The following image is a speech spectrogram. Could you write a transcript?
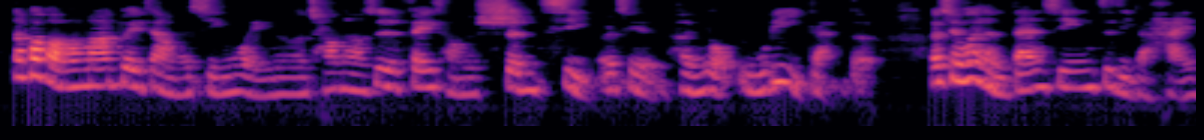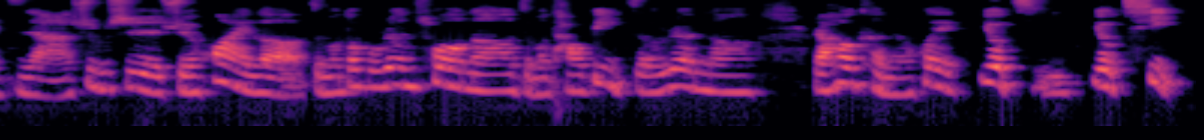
那爸爸妈妈对这样的行为呢，常常是非常的生气，而且很有无力感的。而且会很担心自己的孩子啊，是不是学坏了？怎么都不认错呢？怎么逃避责任呢？然后可能会又急又气。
